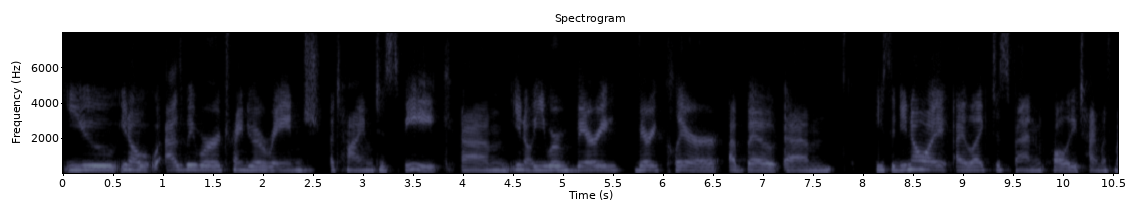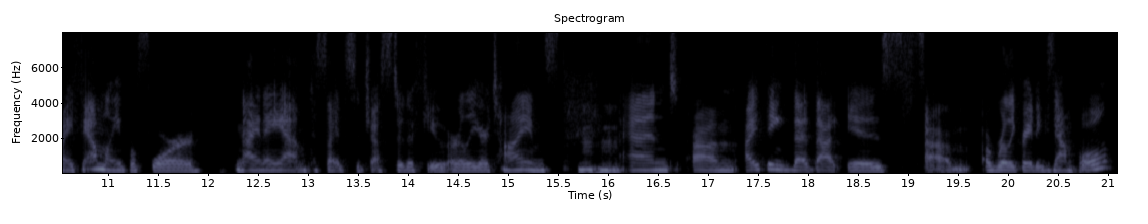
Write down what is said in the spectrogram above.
you you know as we were trying to arrange a time to speak um you know you were very very clear about um you said you know i i like to spend quality time with my family before 9 a.m because i'd suggested a few earlier times Mhm. and um, I think that that is um, a really great example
